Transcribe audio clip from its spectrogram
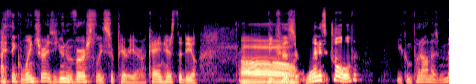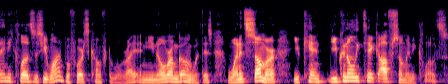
I think winter is universally superior. Okay, and here's the deal: Oh, because when it's cold, you can put on as many clothes as you want before it's comfortable, right? And you know where I'm going with this. When it's summer, you can't. You can only take off so many clothes.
